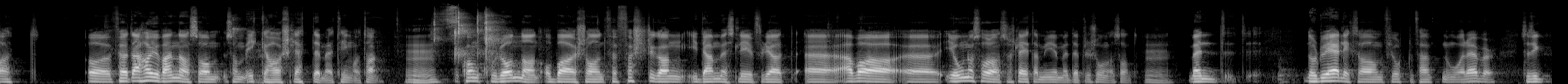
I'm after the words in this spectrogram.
at For at jeg har jo venner som, som ikke har slettet med ting og tang. Så kom koronaen og bare sånn for første gang i deres liv fordi at uh, jeg var uh, I ungdomsårene så slet jeg mye med depresjon og sånt. Men d- d- når du er liksom 14-15, whatever, så er det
